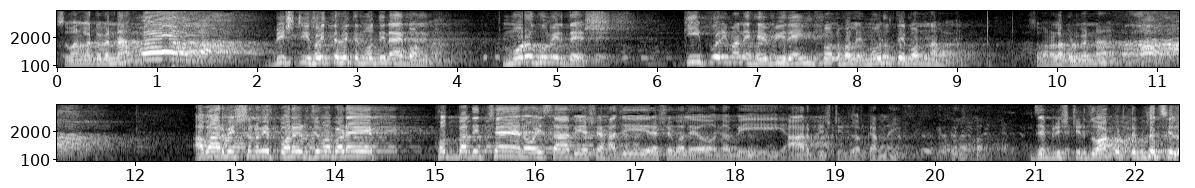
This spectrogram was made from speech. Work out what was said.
সুবহানাল্লাহ কবেন না? বৃষ্টি হইতে হইতে মদিনায় বন্যা। মরুভূমির দেশ। কি পরিমাণে হেভি রেইনফল হলে মরুতে বন্যা হয়? সুবহানাল্লাহ পড়বেন না? আবার বিশ্বনবী পরের জুমাবারে খুতবা দিচ্ছেন, ওই সাহাবী এসে হাজির, এসে বলে, ও নবী, আর বৃষ্টির দরকার নাই। যে বৃষ্টির দোয়া করতে বলেছিল,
